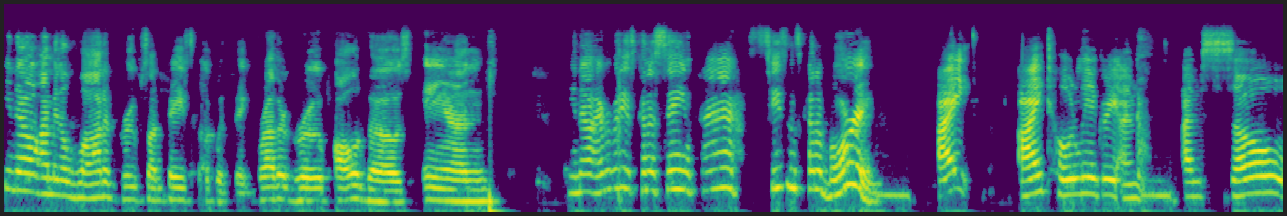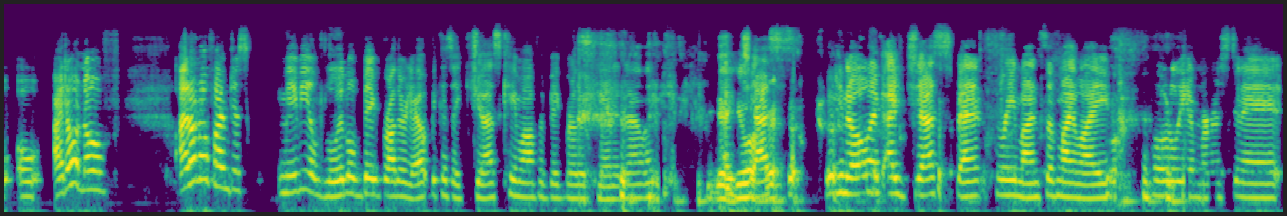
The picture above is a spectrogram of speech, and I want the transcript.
you know, I'm in a lot of groups on Facebook with Big Brother group, all of those, and you know, everybody's kind of saying, eh, season's kind of boring. I I totally agree. I'm I'm so oh I don't know if I don't know if I'm just maybe a little Big Brothered out because I just came off of Big Brother Canada. Like Yeah, I you are. just you know like I just spent three months of my life totally immersed in it.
